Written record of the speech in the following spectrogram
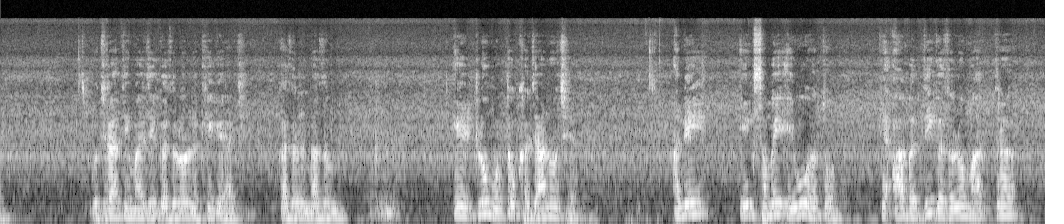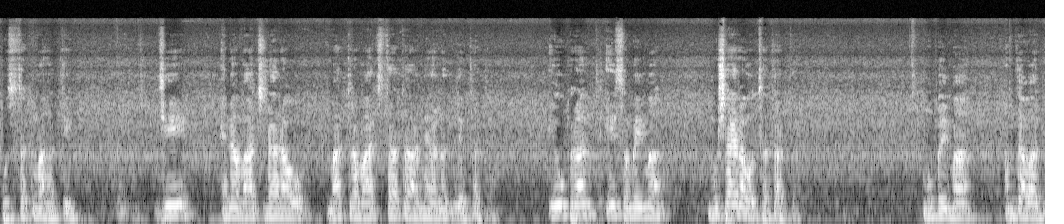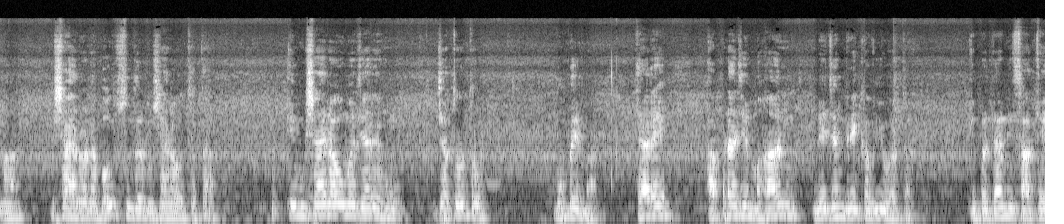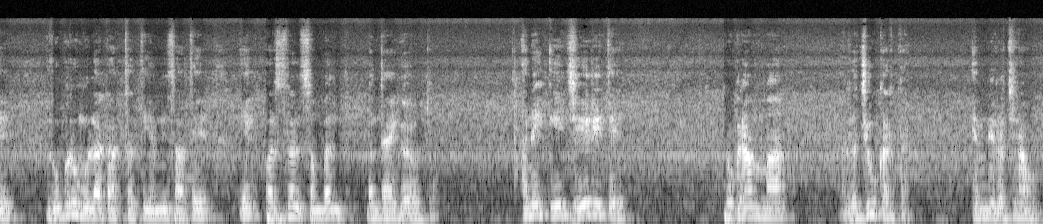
ગુજરાતીમાં જે ગઝલો લખી ગયા છે, ગઝલ નઝમ, એ એટલો મોટો ખજાનો છે. અને એક સમય એવો હતો કે આ બધી ગઝલો માત્ર પુસ્તકમાં હતી, જે એના વાંચનારાઓ માત્ર વાંચતા હતા અને આનંદ લેતા હતા. એ ઉપરાંત એ સમયમાં મુશાયરાઓ થતા હતા. મુંબઈમાં, અમદાવાદમાં શાયરોના બહુ જ સુંદર મુશાયરાઓ થતા. એ મુશાયરાઓમાં જ્યારે હું જતો હતો મુંબઈમાં, ત્યારે આપણા જે મહાન લેજન્ડરી કવિઓ હતા, એ બધાની સાથે રૂબરૂ મુલાકાત થતી, એમની સાથે એક પર્સનલ સંબંધ બંધાઈ ગયો હતો. અને એ જે રીતે પ્રોગ્રામમાં રજૂ કરતા એમની રચનાઓ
